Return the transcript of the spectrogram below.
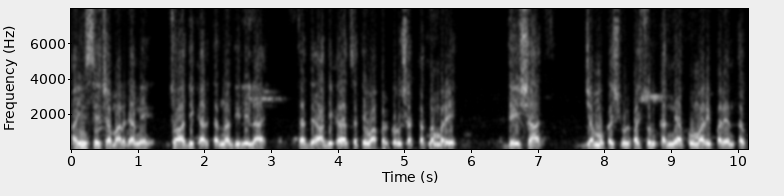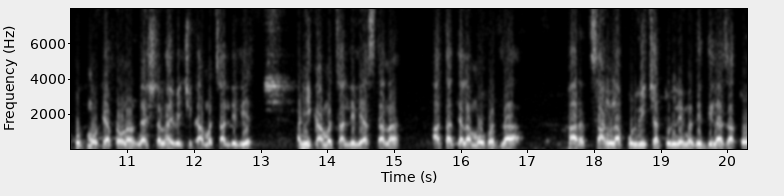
अहिंसेच्या मार्गाने जो अधिकार त्यांना दिलेला आहे त्या अधिकाराचा ते वापर करू शकतात. नंबर एक देशात जम्मू काश्मीरपासून कन्याकुमारी पर्यंत खूप मोठ्या प्रमाणावर नॅशनल हायवेची कामं चाललेली आहेत. आणि ही कामं चाललेली असताना आता त्याला मोबदला फार चांगला पूर्वीच्या तुलनेमध्ये दिला जातो.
